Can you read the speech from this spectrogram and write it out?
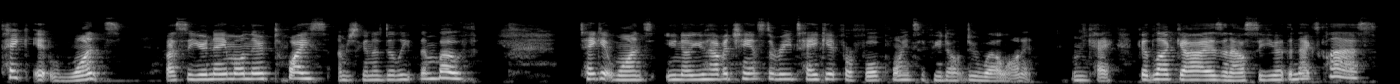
take it once. If I see your name on there twice, I'm just going to delete them both. Take it once. You know you have a chance to retake it for full points if you don't do well on it. Okay, good luck, guys, and I'll see you at the next class.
